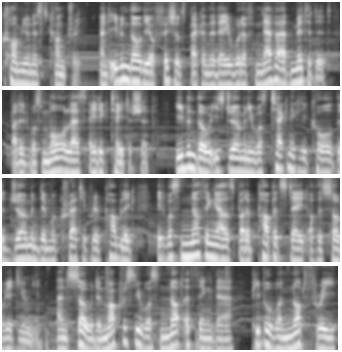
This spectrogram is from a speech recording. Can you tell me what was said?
communist country, and even though the officials back in the day would have never admitted it, but it was more or less a dictatorship. Even though East Germany was technically called the German Democratic Republic, it was nothing else but a puppet state of the Soviet Union. And so democracy was not a thing there, people were not free,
